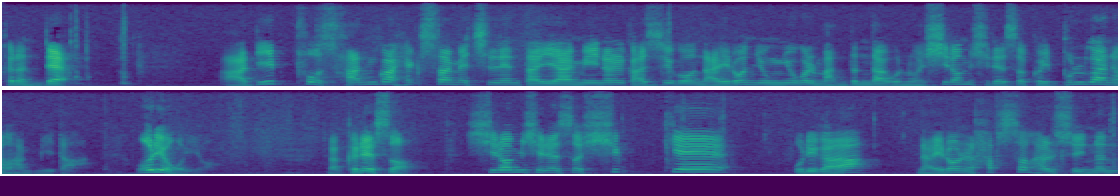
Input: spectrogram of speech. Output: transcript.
그런데 아디프산과 헥사메칠렌 다이아민을 가지고 나이론 66을 만든다고는 실험실에서 거의 불가능합니다. 어려워요. 그래서 실험실에서 쉽게 우리가 나이론을 합성할 수 있는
